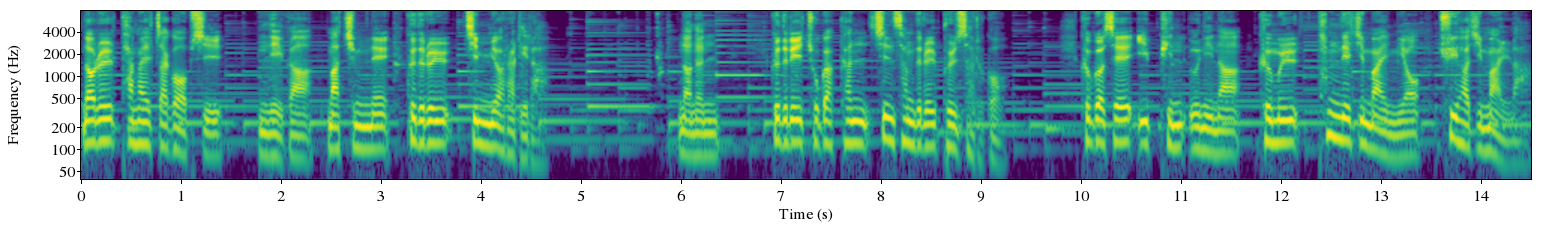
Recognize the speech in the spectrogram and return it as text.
너를 당할 자가 없이 네가 마침내 그들을 진멸하리라. 너는 그들이 조각한 신상들을 불사르고 그것에 입힌 은이나 금을 탐내지 말며 취하지 말라.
